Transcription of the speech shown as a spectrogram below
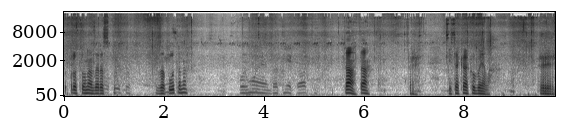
То просто вона зараз запутана. Формує до п'є кропки. Так, так. І така кобила. Би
